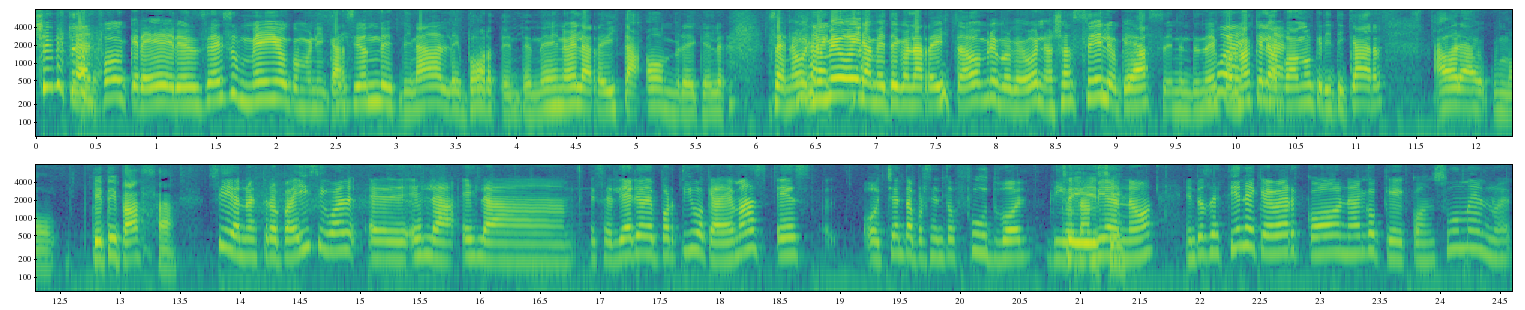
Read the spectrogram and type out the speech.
Yo no Claro. la puedo creer, o sea, es un medio de comunicación destinado al deporte, ¿entendés? No es la revista Hombre, que le- o sea, no, no me voy a ir a meter con la revista Hombre porque, bueno, ya sé lo que hacen, ¿entendés? Por más que la podamos criticar, ahora, como, ¿qué te pasa? Sí, en nuestro país igual eh, es la es la es el diario deportivo que además es 80% fútbol, digo Sí, también, sí. ¿no? Entonces tiene que ver con algo que consumen los,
